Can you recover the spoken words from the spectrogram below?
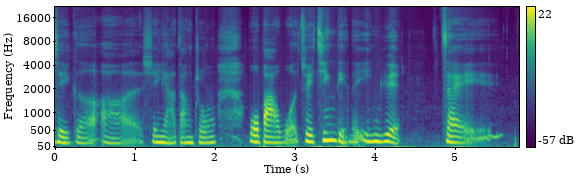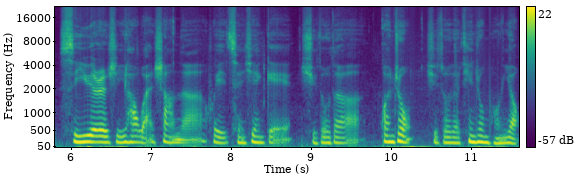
这个呃生涯当中，我把我最经典的音乐在。十一月二十一号晚上呢，会呈现给许多的观众、许多的听众朋友。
